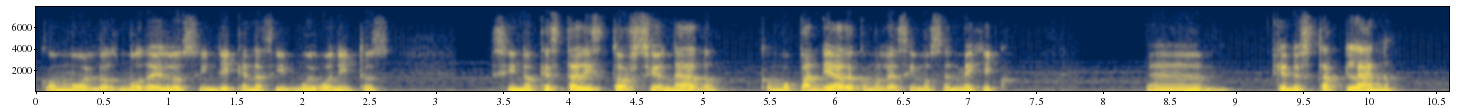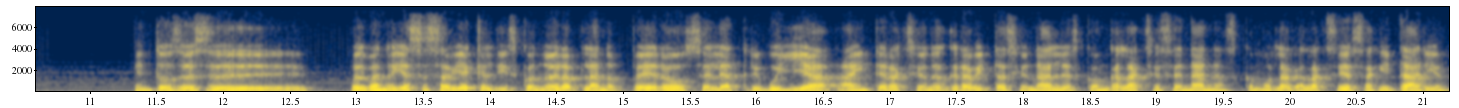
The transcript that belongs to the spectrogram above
como los modelos indican así muy bonitos, sino que está distorsionado como pandeado, como le decimos en México, em, que no está plano. Entonces, eh, pues bueno, ya se sabía que el disco no era plano, pero se le atribuía a interacciones gravitacionales con galaxias enanas, como la galaxia de Sagitario,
